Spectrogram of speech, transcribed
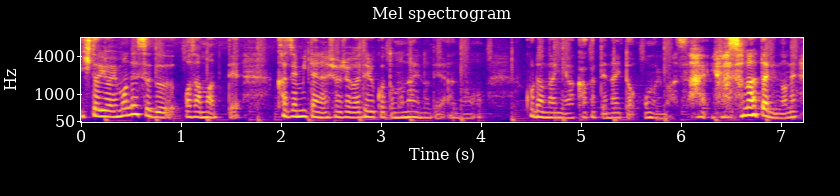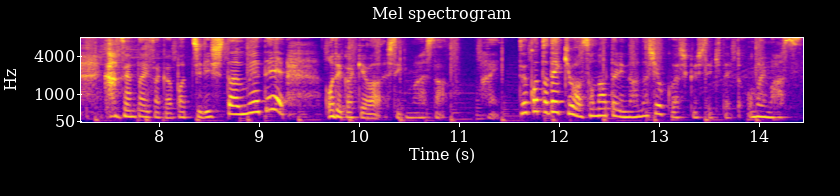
人酔いもねすぐ収まって風邪みたいな症状が出ることもないのであのコロナにはかかってないと思います。はい、そのあたりのね感染対策はバッチリした上でお出かけはしてきました。はい、ということで今日はそのあたりの話を詳しくしていきたいと思います。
